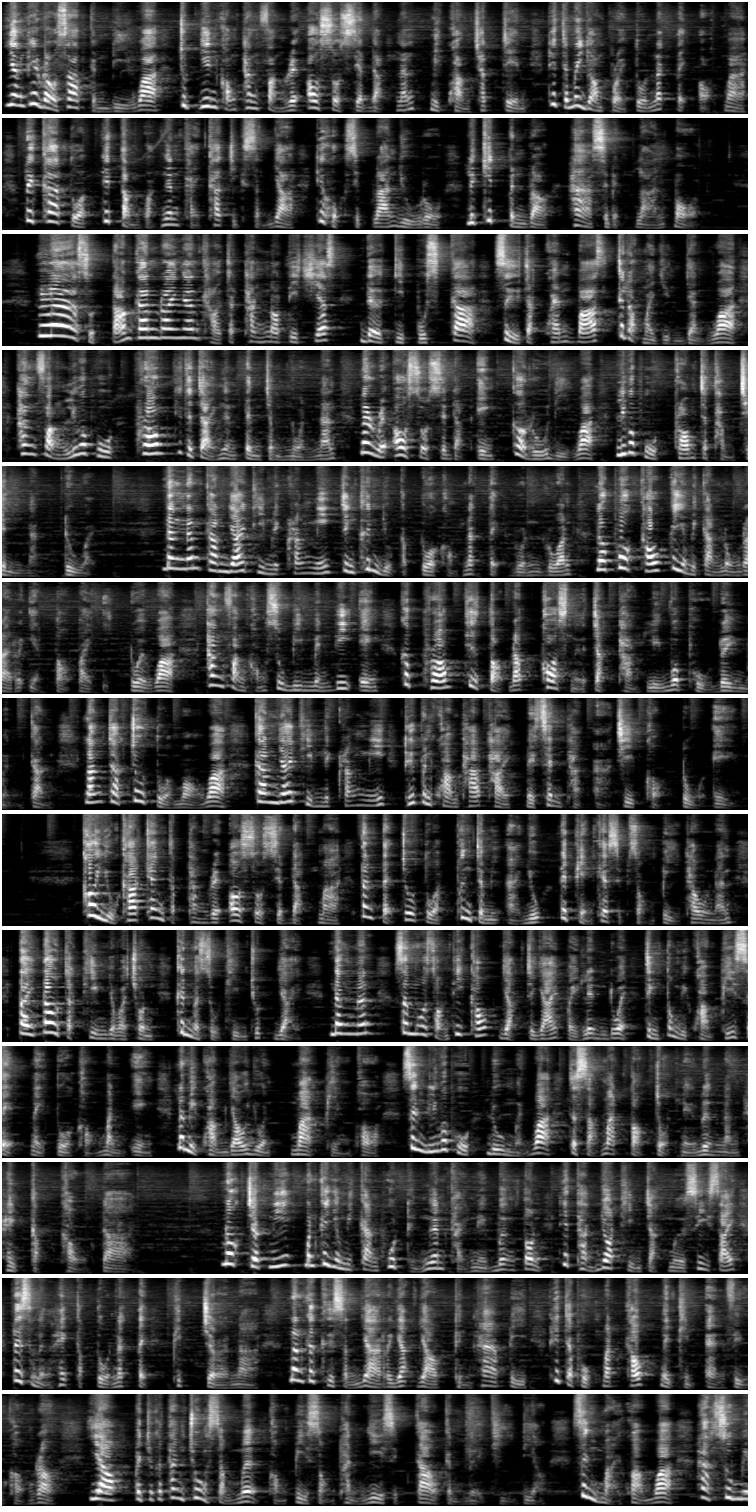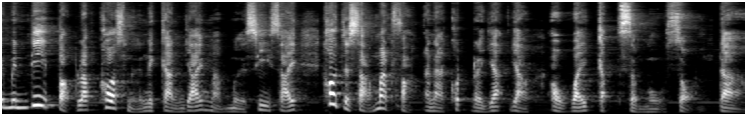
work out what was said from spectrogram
อย่างที่เราทราบกันดีว่าจุดยืนของทางฝั่งเรอัลโซเซียดัดนั้นมีความชัดเจน ที่จะไม่ยอมปล่อยตัวนักเตะออกมา ด้วยค่าตัวที่ต่ำกว่าเงื่อนไขค่าจิกสัญญาที่ 60 ล้านยูโร หรือคิดเป็นราว 51 ล้านปอนด์ ล่าสุดตามการรายงานข่าวจากทางนอติเชียสเดอร์กิปุสกาสื่อจากแคว้นบาสก็ออกมายืนยันว่า ทางฝั่งลิเวอร์พูลพร้อมที่จะจ่ายเงินเต็มจำนวนนั้น และเรอัลโซเซดัตเองก็รู้ดีว่าลิเวอร์พูลพร้อมจะทำเช่นนั้นด้วย ดังนั้นการย้ายทีมในครั้งนี้จึงขึ้นอยู่กับตัวของนักเตะล้วนๆ แล้วพวกเขาก็ยังมีการลงรายละเอียดต่อไปอีกด้วยว่าทางฝั่งของซูบีเมนดี้เองก็พร้อมที่จะตอบรับข้อเสนอจากทางลิเวอร์พูลด้วยเหมือนกัน หลังจากเจ้าตัวมองว่าการย้ายทีมในครั้งนี้ถือเป็นความท้าทายในเส้นทางอาชีพของตัวเอง เขาอยู่ค้าแข่งกับทางเรอัลโซเซียดัดมา ตั้งแต่เจ้าตัวเพิ่งจะมีอายุได้เพียงแค่ 12 ปีเท่านั้นไต่เต้าจากทีมเยาวชนขึ้นมาสู่ทีมชุดใหญ่ ดังนั้นสโมสรที่เขาอยากจะย้ายไปเล่นด้วย จึงต้องมีความพิเศษในตัวของมันเอง และมีความเย้ายวนมากเพียงพอ ซึ่งลิเวอร์พูลดูเหมือนว่าจะสามารถตอบโจทย์ในเรื่องนั้นให้กับเขาได้ นอกจากนี้มันก็ยังมีการพูดถึงเงื่อนไขในเบื้องต้น ที่ทางยอดทีมจากเมอร์ซี่ไซด์ได้เสนอให้กับตัวนักเตะพิจารณา นั่นก็คือสัญญาระยะยาวถึง 5 ปี ที่จะผูกมัดเขาในถิ่นแอนฟิลด์ของเรา ยาวไปจนกระทั่งช่วงซัมเมอร์ของปี 2029 กันเลยทีเดียว ซึ่งหมายความว่าหากซูเมเมนดี้ตอบรับข้อเสนอในการย้ายมาเมอร์ซี่ไซด์เขาจะสามารถฝากอนาคตระยะยาวเอาไว้กับสโมสรได้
